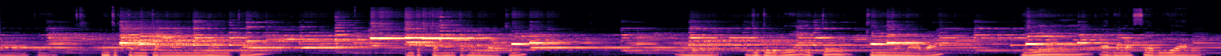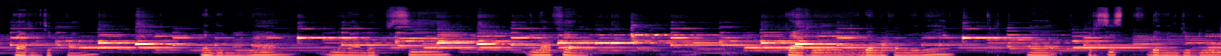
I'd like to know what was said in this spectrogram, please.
apa untuk teman-teman nonton. Untuk teman-teman watching uh, judulnya itu Kimi no Nawa. Ini adalah serial dari Jepang yang di mana mengadopsi novel. Dari dan novel ini uh, persis dengan judul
